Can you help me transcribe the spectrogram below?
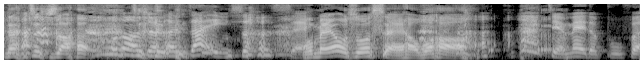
那至少 我怎么觉得你在影射谁我？没有说谁，好不好？姐妹的部分，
